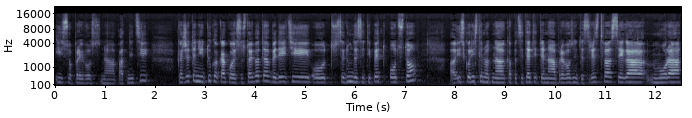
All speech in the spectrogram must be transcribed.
и со превоз на патници. Кажете ни тука како е состојбата, бидејќи од 75 од 100 искористенот на капацитетите на превозните средства, сега мора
